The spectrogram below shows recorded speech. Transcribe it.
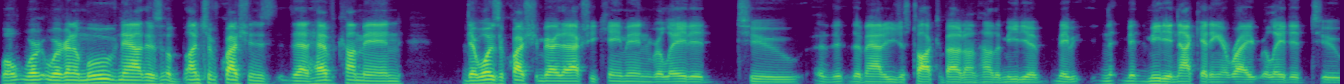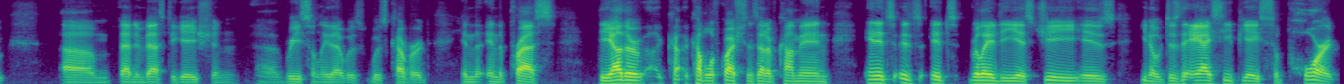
Well, we're, we're going to move now. There's a bunch of questions that have come in. There was a question, Barry, that actually came in related to uh, the, the matter you just talked about on how the media, maybe media not getting it right related to um, that investigation uh, recently that was was covered in the in the press. The other a a couple of questions that have come in, and it's it's it's related to ESG. Is you know does the AICPA support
